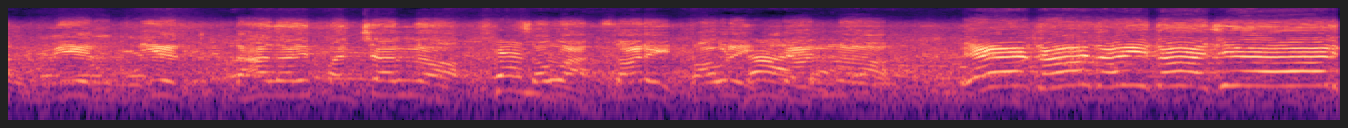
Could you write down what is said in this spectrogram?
दहा झाली पंच्याण्णव सव्वा साडे पावणे शहाण्णव. ए दहा झाली दहा हजार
